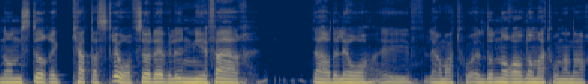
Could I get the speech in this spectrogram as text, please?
någon större katastrof så det är väl ungefär där det låg i flera matcher, eller några av de matcherna där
